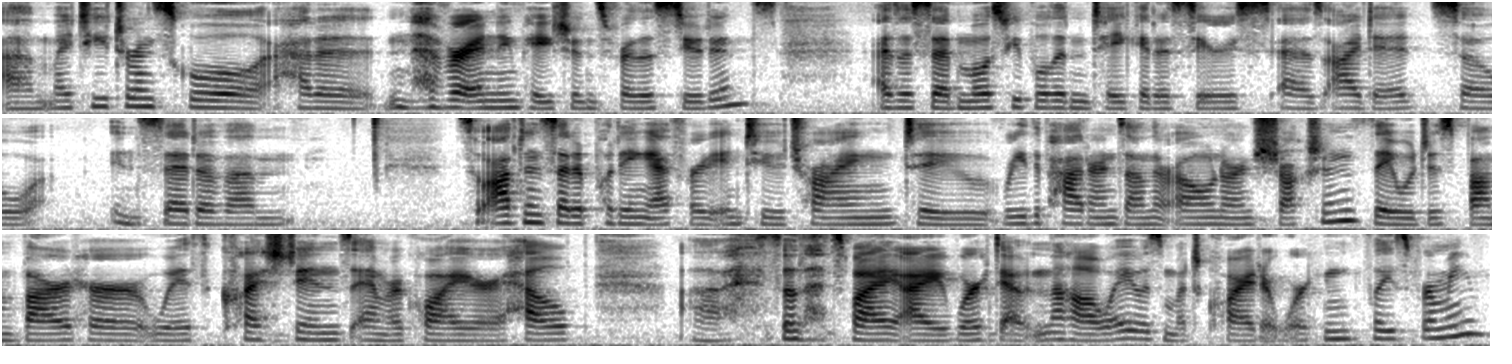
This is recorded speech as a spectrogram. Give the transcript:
Um, my teacher in school had a never ending patience for the students. As I said, most people didn't take it as serious as I did, so instead of um, so often, instead of putting effort into trying to read the patterns on their own or instructions, they would just bombard her with questions and require help. Uh, so that's why I worked out in the hallway. It was a much quieter working place for me.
